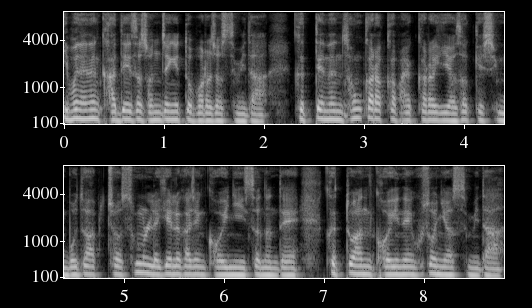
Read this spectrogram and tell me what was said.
이번에는 가드에서 전쟁이 또 벌어졌습니다. 그때는 손가락과 발가락이 6개씩 모두 합쳐 24개를 가진 거인이 있었는데 그 또한 거인의 후손이었습니다.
